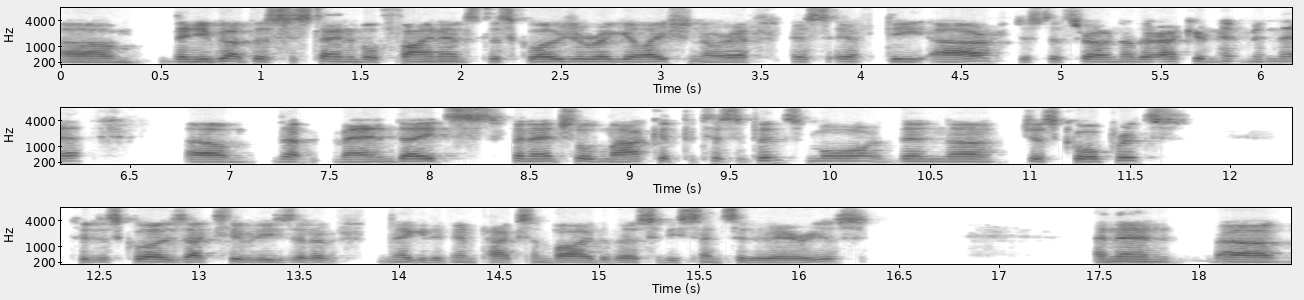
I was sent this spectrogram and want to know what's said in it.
Um, then you've got the Sustainable Finance Disclosure Regulation, or SFDR, just to throw another acronym in there, um, that mandates financial market participants more than uh, just corporates to disclose activities that have negative impacts on biodiversity sensitive areas. And then, uh,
